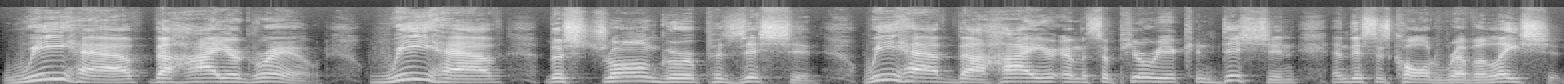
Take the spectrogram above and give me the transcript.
we have the higher ground. We have the stronger position. We have the higher and the superior condition, and this is called revelation.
